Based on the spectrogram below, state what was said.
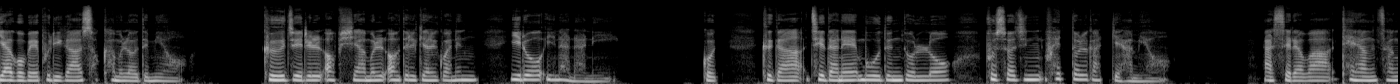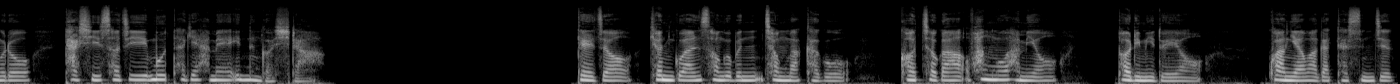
야곱의 부리가 속함을 얻으며 그 죄를 없이함을 얻을 결과는 이로 인하나니 곧 그가 재단의 모든 돌로 부서진 횃돌 같게 하며 아세라와 태양상으로 다시 서지 못하게 함에 있는 것이라. 대저 견고한 성읍은 적막하고 거처가 황무하며 버림이 되어 광야와 같았은즉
